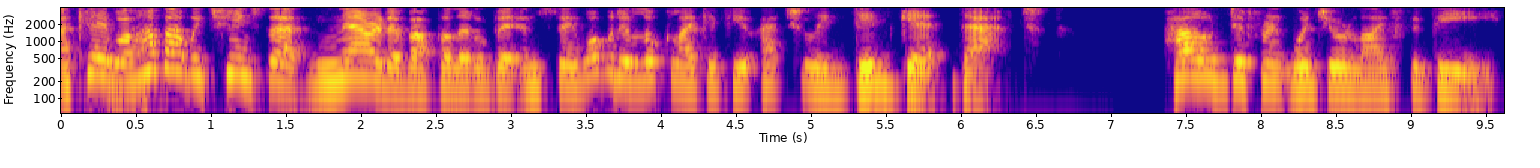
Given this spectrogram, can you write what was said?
Okay, well, how about we change that narrative up a little bit and say, what would it look like if you actually did get that? How different would your life be?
